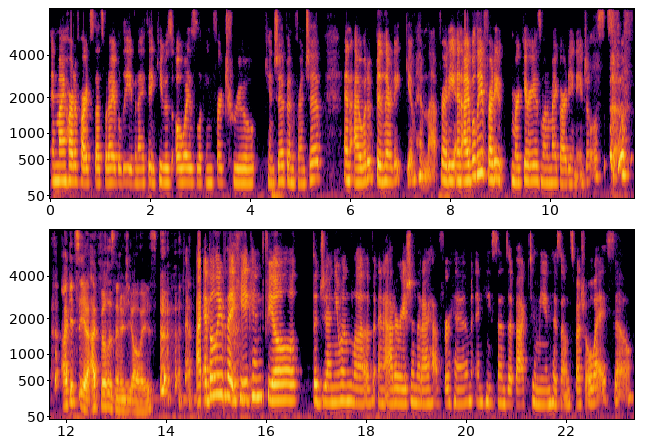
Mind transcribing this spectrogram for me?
in my heart of hearts that's what I believe and I think he was always looking for true kinship and friendship and I would have been there to give him that, Freddie. And I believe Freddie Mercury is one of my guardian angels. So I can see it. I feel his energy always. I believe that he can feel the genuine love and adoration that I have for him, and he sends it back to me in his own special way. So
